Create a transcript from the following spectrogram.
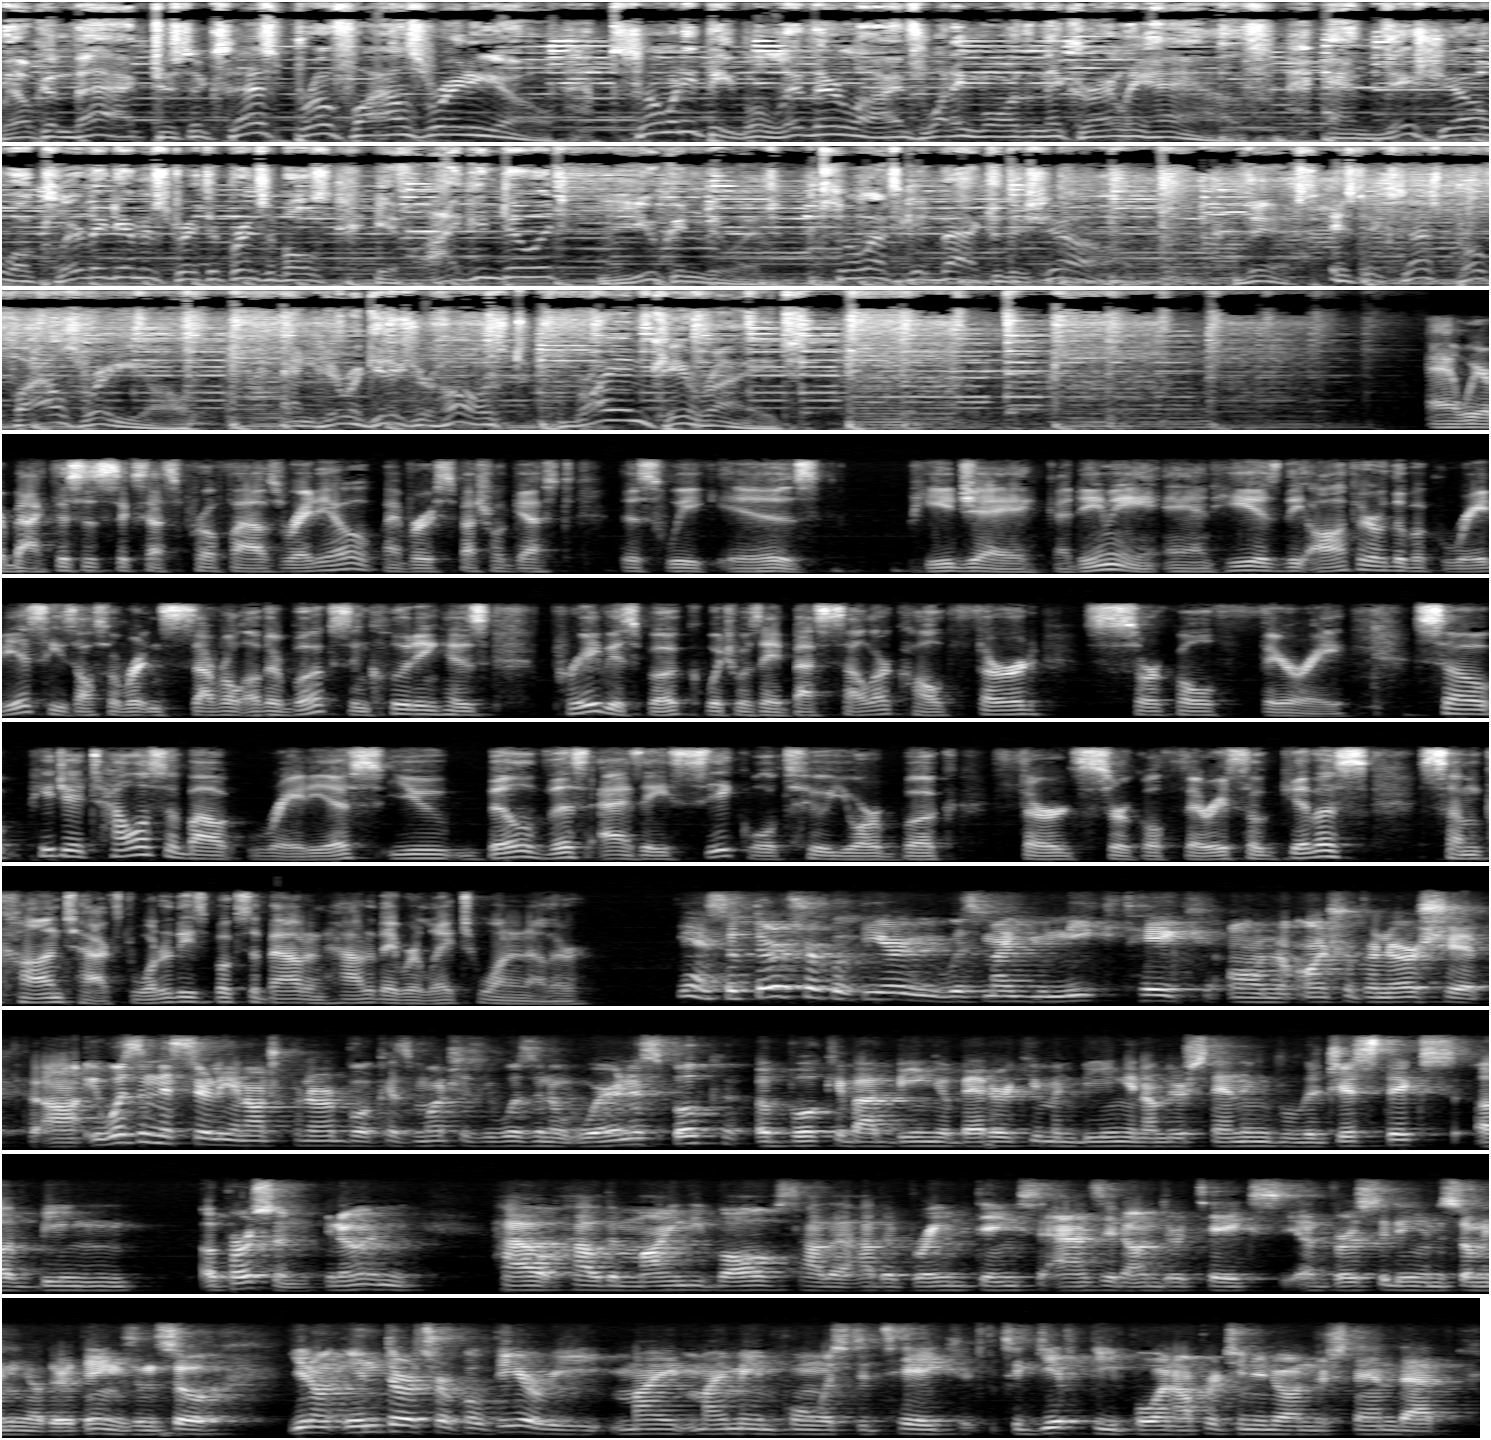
Welcome back to Success Profiles Radio. So many people live their lives wanting more than they currently have. And this show will clearly demonstrate the principles if I can do it, you can do it. So let's get back to the show. This is Success Profiles Radio. And here again is your host, Brian K. Wright. And we are back. This is Success Profiles Radio. My very special guest this week is PJ Ghadimi, and he is the author of the book Radius. He's also written several other books, including his previous book, which was a bestseller called Third Circle Theory. So, PJ, tell us about Radius. You build this as a sequel to your book, Third Circle Theory. So, give us some context. What are these books about, and how do they relate to one another? Yeah, so Third Circle Theory was my unique take on entrepreneurship. Uh, it wasn't necessarily an entrepreneur book as much as it was an awareness book, a book about being a better human being and understanding the logistics of being a person, you know, and how how the mind evolves, how the how the brain thinks as it undertakes adversity and so many other things. And so, you know, in Third Circle Theory, my my main point was to take to give people an opportunity to understand that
